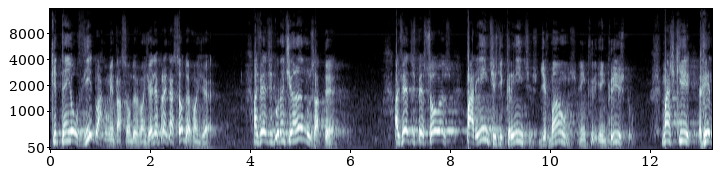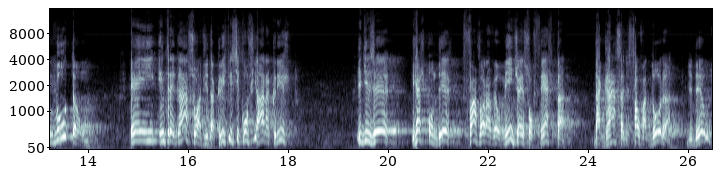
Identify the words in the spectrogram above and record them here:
que tem ouvido a argumentação do Evangelho e a pregação do Evangelho. Às vezes, durante anos até. Às vezes, pessoas, parentes de crentes, de irmãos em, em Cristo, mas que relutam em entregar sua vida a Cristo e se confiar a Cristo. E dizer e responder favoravelmente a essa oferta da graça de salvadora de Deus.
